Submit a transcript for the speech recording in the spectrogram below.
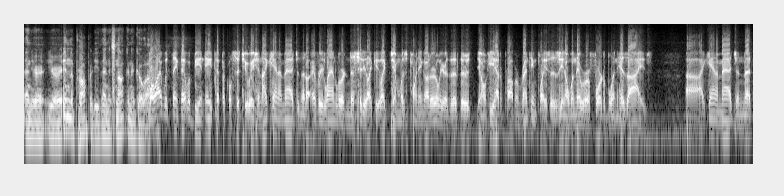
and you're you're in the property, then it's not going to go up. Well, I would think that would be an atypical situation. I can't imagine that every landlord in the city, like like Jim was pointing out earlier, that there, you know, he had a problem renting places, you know, when they were affordable in his eyes. Uh, I can't imagine that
